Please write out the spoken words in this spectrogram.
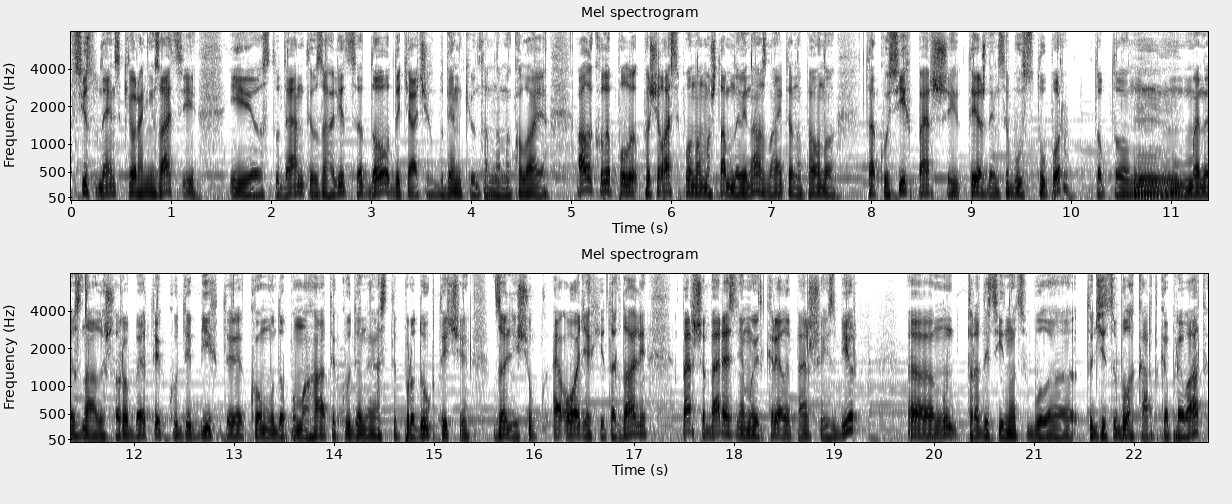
всі студентські організації і студенти, взагалі, це до дитячих будинків там на Миколая. Але коли почалася повномасштабна війна, знаєте, напевно, так усіх перший тиждень це був ступор. Тобто Мгм. ми не знали, що робити, куди бігти, кому допомагати, куди нести продукти чи взагалі що е, одяг і так далі. 1 березня ми відкрили перший збір. Е, ну, традиційно це була тоді це була картка приват.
